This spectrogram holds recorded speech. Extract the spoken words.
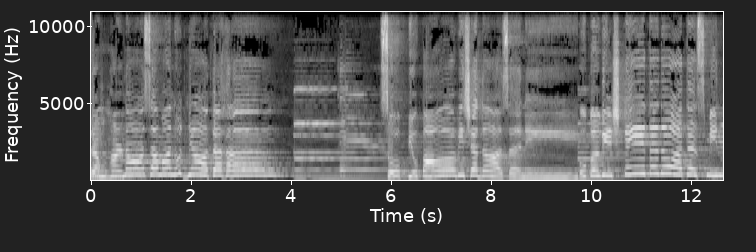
ब्रह्मणा समनुज्ञातः सोऽप्युपाविशदासने उपविष्टे तदा तस्मिन्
